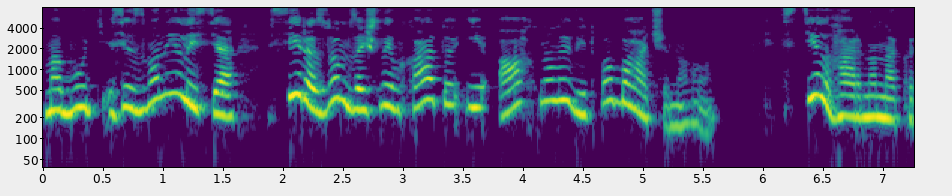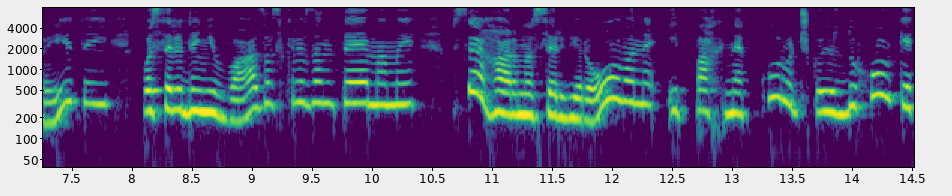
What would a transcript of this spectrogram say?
Мабуть, зізвонилися, всі разом зайшли в хату і ахнули від побаченого. Стіл гарно накритий, посередині ваза з хризантемами, все гарно сервіроване і пахне курочкою з духовки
